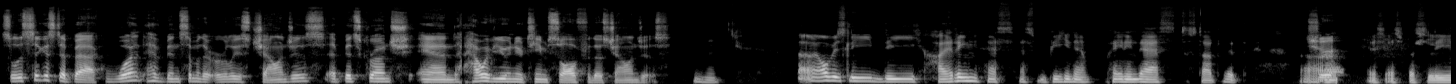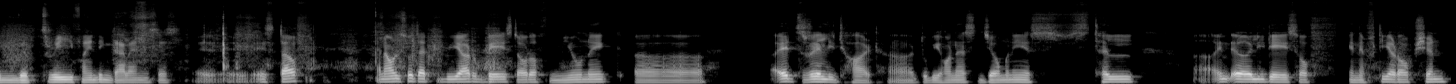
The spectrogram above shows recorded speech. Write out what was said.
So let's take a step back. What have been some of the earliest challenges at BitsCrunch, and how have you and your team solved for those challenges? Mhm. Uh, obviously, the hiring has, has been a pain in the ass to start with. Uh, Sure. Es- especially in Web3, finding talents is, is, is tough. And also that we are based out of Munich. Uh, it's really hard. Uh, to be honest, Germany is still uh, in the early days of NFT adoption.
